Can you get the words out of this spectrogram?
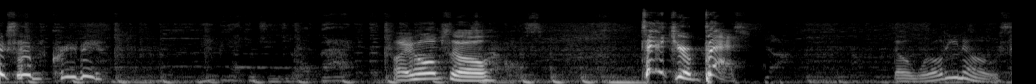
Except creepy. I hope so. Take your best! The world he knows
